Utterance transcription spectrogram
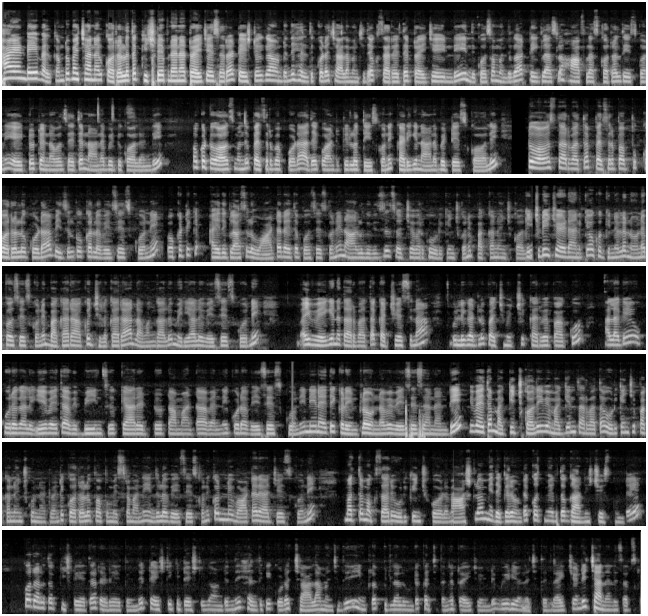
Hi అండి welcome to my channel కొర్రలతో కిచడీ ఎప్పుడైనా ట్రై చేశారా? టేస్టీగా ఉంటుంది హెల్త్కి కూడా చాలా మంచిది. ఒకసారి అయితే ట్రై చేయండి. ఇందుకోసం ముందుగా టీ గ్లాస్లో హాఫ్ గ్లాస్ కొర్రలు తీసుకొని ఎయిట్ టు టెన్ అవర్స్ అయితే నానబెట్టుకోవాలండి. ఒక టూ అవర్స్ ముందు పెసరపప్పు కూడా అదే క్వాంటిటీలో తీసుకొని కడిగి నానబెట్టేసుకోవాలి. టూ అవర్స్ తర్వాత పెసరపప్పు కొర్రలు కూడా విజిల్ కుక్కర్లో వేసేసుకొని ఒకటికి ఐదు గ్లాసులు వాటర్ అయితే పోసేసుకొని నాలుగు విజిల్స్ వచ్చే వరకు ఉడికించుకొని పక్కన ఉంచుకోవాలి. కిచడీ చేయడానికి ఒక గిన్నెలో నూనె పోసేసుకొని బగారాకు జీలకర్ర లవంగాలు మిరియాలు వేసేసుకొని అవి వేగిన తర్వాత కట్ చేసిన ఉల్లిగడ్డలు పచ్చిమిర్చి కరివేపాకు అలాగే కూరగాయలు ఏవైతే అవి బీన్స్ క్యారెట్ టమాటా అవన్నీ కూడా వేసేసుకొని నేనైతే ఇక్కడ ఇంట్లో ఉన్నవి వేసేసానండి. ఇవైతే మగ్గించుకోవాలి. ఇవి మగ్గిన తర్వాత ఉడికించి పక్కన ఉంచుకున్నటువంటి కొర్రలు పప్పు మిశ్రమాన్ని ఇందులో వేసేసుకొని కొన్ని వాటర్ యాడ్ చేసుకొని మొత్తం ఒకసారి ఉడికించుకోవడం లాస్ట్లో మీ దగ్గర ఉంటే కొత్తిమీరతో గార్నిష్ చేసుకుంటే కొర్రలతో కిచడీ అయితే రెడీ అయిపోయింది. టేస్టీకి టేస్టీగా ఉంటుంది. హెల్త్కి కూడా చాలా మంచిది. ఇంట్లో పిల్లలు ఉంటే ఖచ్చితంగా ట్రై చేయండి. వీడియో నచ్చితే లైక్ చేయండి. ఛానల్ని సబ్స్క్రైబ్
